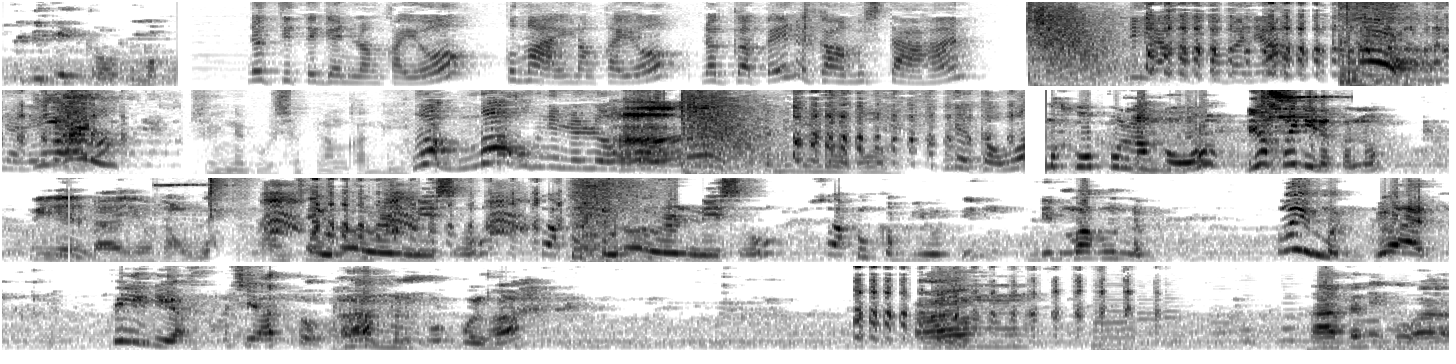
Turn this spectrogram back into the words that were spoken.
Pwede kayo ikaw kumak... Nagtitigan lang kayo? Kumain lang kayo? Nagkape? Nagkamustahan? Niyakap ka ba niya? Dinalikan mo? Joy, nag-usap lang kami. Huwag mo akong niloloko! Nagawa Makupol ako, oh. Di ba pwede na ka, no? Pwede tayo. Ang fairness, oh. Sa akong fairness, oh. Sa akong ka-beauty. Di mahon nag... Ay, my God. Di ako si Ato, ha? Kanang kupol, ha? Um, akan ko ah,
